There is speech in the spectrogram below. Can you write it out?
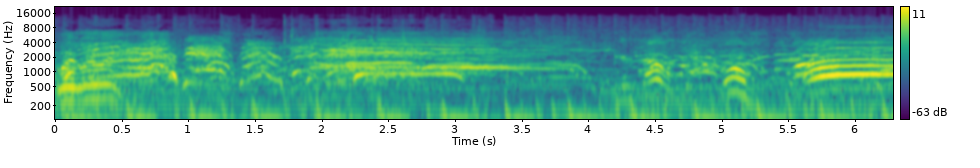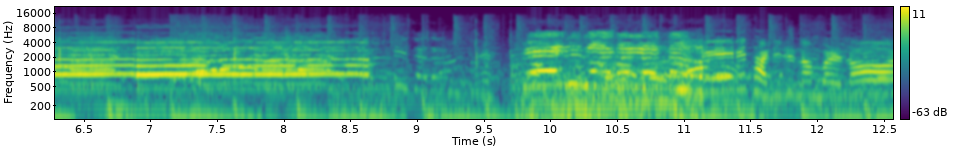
Wait, थर्टी टू नम्बर ल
